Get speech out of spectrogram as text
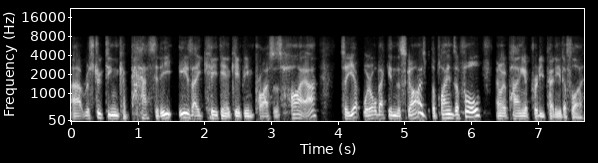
Uh, restricting capacity is a key thing of keeping prices higher. So, yep, we're all back in the skies, but the planes are full, and we're paying a pretty penny to fly.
